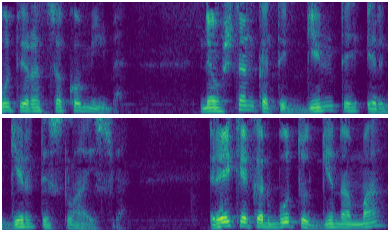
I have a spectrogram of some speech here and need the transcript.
būti ir atsakomybė. Neužtenka tik ginti ir girtis laisvę. Reikia, kad būtų ginama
